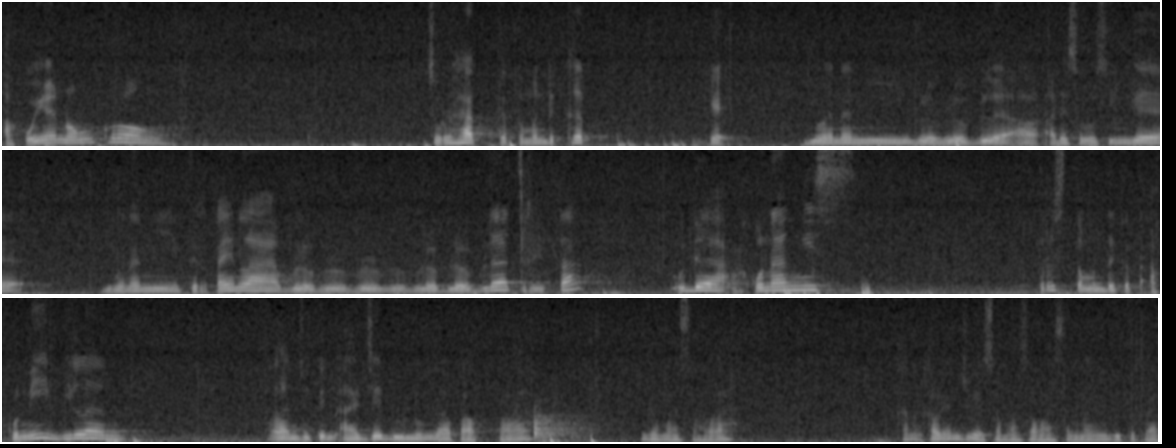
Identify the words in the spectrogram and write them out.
aku ya nongkrong. Curhat ke teman deket kayak gimana nih bla bla bla ada solusi nggak? Gimana nih ceritain lah bla bla bla bla bla bla bla cerita. Udah aku nangis. Terus temen deket aku nih bilang lanjutin aja dulu nggak apa-apa nggak masalah kan kalian juga sama-sama seneng gitu kan.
